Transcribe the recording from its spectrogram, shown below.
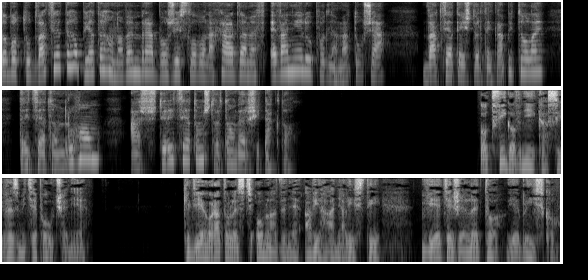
sobotu 25. novembra Božie slovo nachádzame v Evanieliu podľa Matúša 24. kapitole 32. až 44. verši takto. Od figovníka si vezmite poučenie. Keď jeho ratolesť omladne a vyháňa listy, viete, že leto je blízko.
